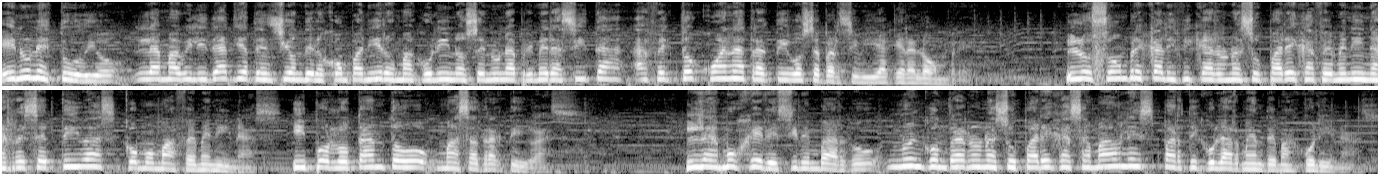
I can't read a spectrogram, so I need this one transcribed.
En un estudio, la amabilidad y atención de los compañeros masculinos en una primera cita afectó cuán atractivo se percibía que era el hombre. Los hombres calificaron a sus parejas femeninas receptivas como más femeninas y por lo tanto más atractivas. Las mujeres, sin embargo, no encontraron a sus parejas amables particularmente masculinas.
